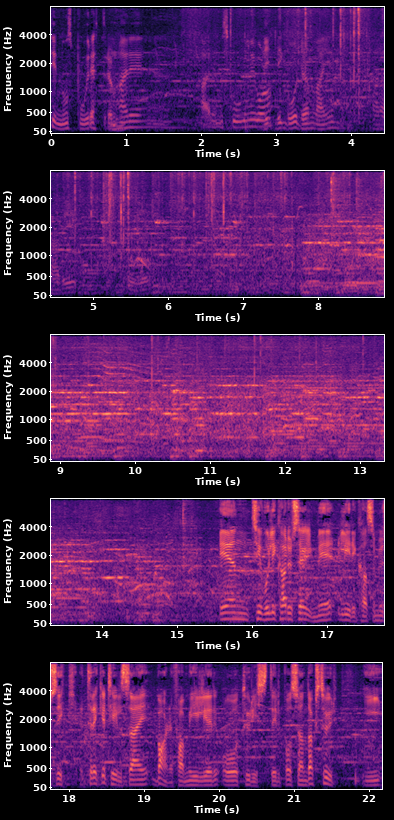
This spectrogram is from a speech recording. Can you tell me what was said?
finne noen spor etter dem her i, her i skogen vi går Vi, nå. vi går den veien. Her er vi. i En tivolikarusell med lirekassemusikk trekker til seg barnefamilier og turister på søndagstur i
